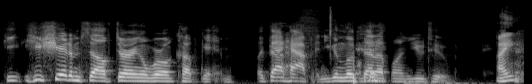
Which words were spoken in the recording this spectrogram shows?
he he shit himself during a World Cup game. Like that happened. You can look that up on YouTube. I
